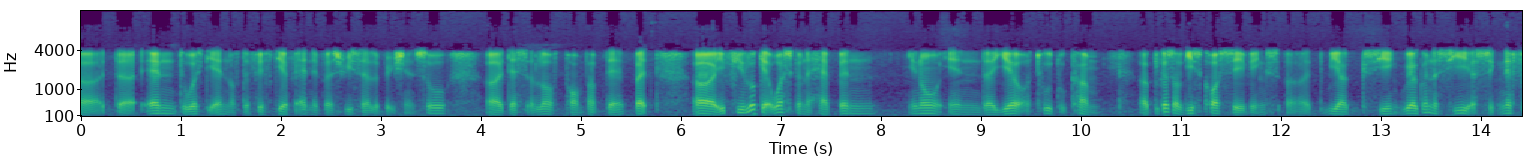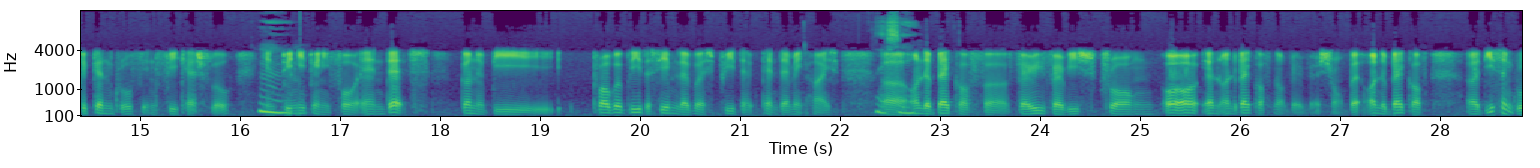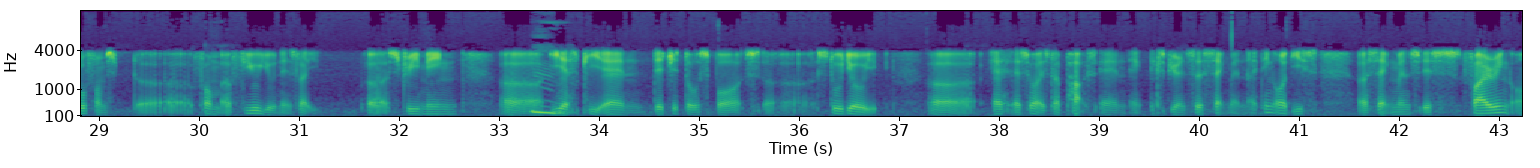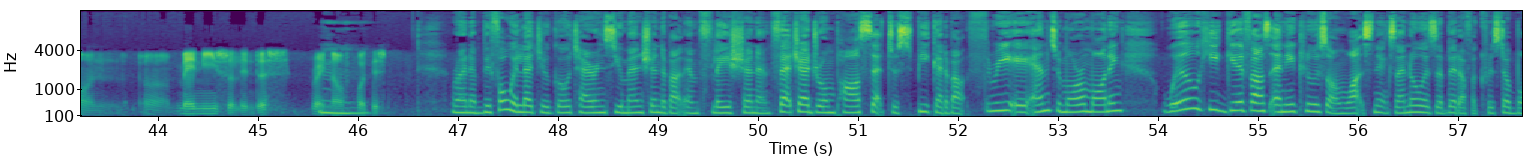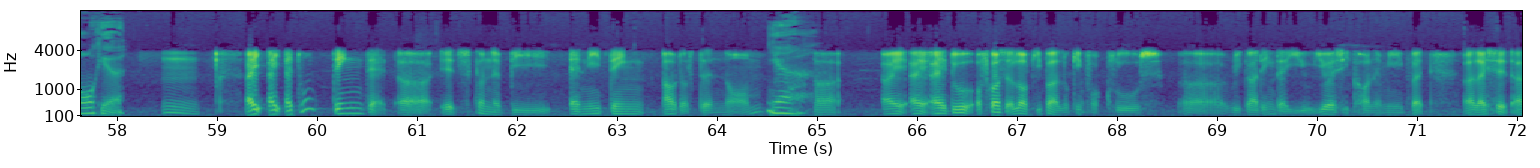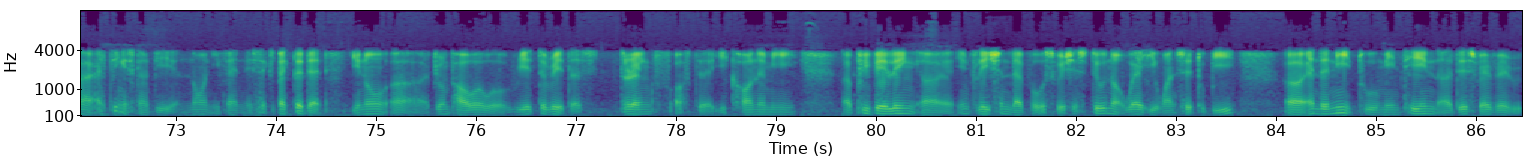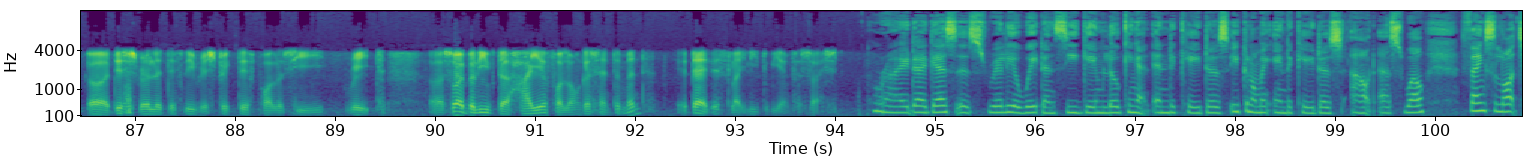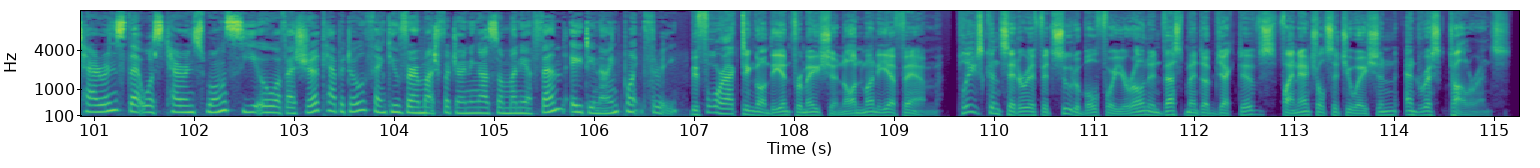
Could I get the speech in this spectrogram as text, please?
uh, the end towards the end of the 50th anniversary celebration. So uh, there's a lot of pomp up there. But uh, if you look at what's going to happen, you know, in the year or two to come, uh, because of these cost savings, uh, we are seeing we are going to see a significant growth in free cash flow mm. in 2024, and that's going to be probably the same level as pre-pandemic highs uh, on the back of uh, very very strong or and on the back of not very very strong but on the back of uh, decent growth from uh, from a few units like uh, streaming mm. ESPN digital sports studio as, as, well as the parks and experiences segment I think all these segments is firing on many cylinders right mm. now for this Right, and before we let you go, Terence, you mentioned about inflation and Fed Chair Jerome Powell set to speak at about 3 a.m. tomorrow morning. Will he give us any clues on what's next? I know it's a bit of a crystal ball here. Mm. I, I, I, don't think that uh, it's going to be anything out of the norm. Yeah. Uh, I, I, I do, of course, a lot of people are looking for clues uh, regarding the U- U.S. economy. But uh, like I said, uh, I think it's going to be a non-event. It's expected that you know uh, Jerome Powell will reiterate the strength of the economy, uh, prevailing uh, inflation levels, which is still not where he wants it to be. Uh, and the need to maintain uh, this very, very uh, this relatively restrictive policy rate. Uh, so I believe the higher for longer sentiment that is likely to be emphasized. Right. I guess it's really a wait and see game looking at indicators, economic indicators out as well. Thanks a lot, Terence. That was Terence Wong, CEO of Azure Capital. Thank you very much for joining us on Money FM 89.3. Before acting on the information on Money FM, please consider if it's suitable for your own investment objectives, financial situation, and risk tolerance.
